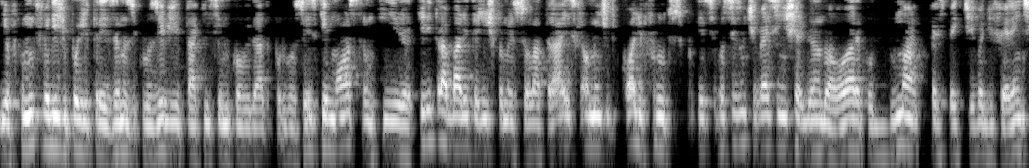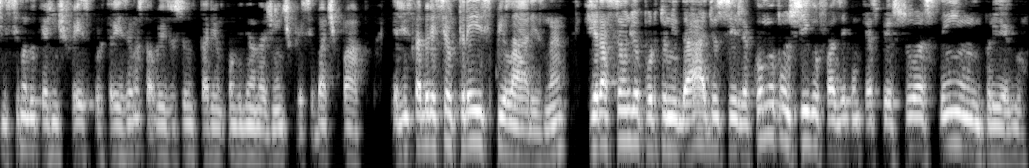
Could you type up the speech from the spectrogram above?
E eu fico muito feliz depois de três anos, inclusive, de estar aqui sendo convidado por vocês, que mostram que aquele trabalho que a gente começou lá atrás realmente colhe frutos. Porque se vocês não estivessem enxergando a Oracle de uma perspectiva diferente, em cima do que a gente fez por três anos, talvez vocês não estariam convidando a gente para esse bate-papo. A gente estabeleceu três pilares, né? Geração de oportunidade, ou seja, como eu consigo fazer com que as pessoas tenham um emprego,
